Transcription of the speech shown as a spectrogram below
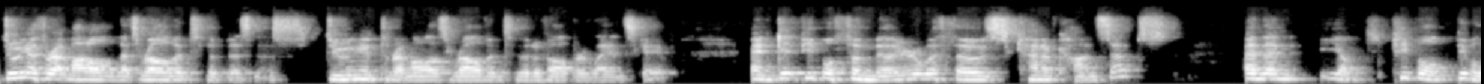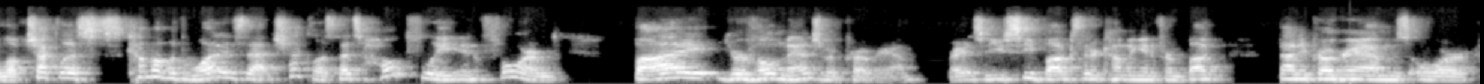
doing a threat model that's relevant to the business, doing a threat model that's relevant to the developer landscape, and get people familiar with those kind of concepts. And then, you know, people people love checklists. Come up with what is that checklist that's hopefully informed by your vuln management program, right? So you see bugs that are coming in from bug bounty programs or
